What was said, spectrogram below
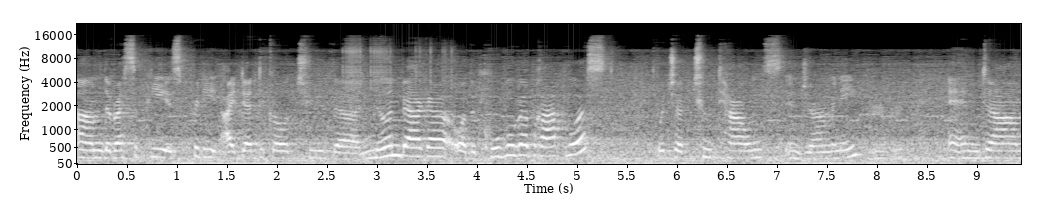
Um, the recipe is pretty identical to the Nürnberger or the Coburger Bratwurst, which are two towns in Germany. Mm-hmm. And um,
